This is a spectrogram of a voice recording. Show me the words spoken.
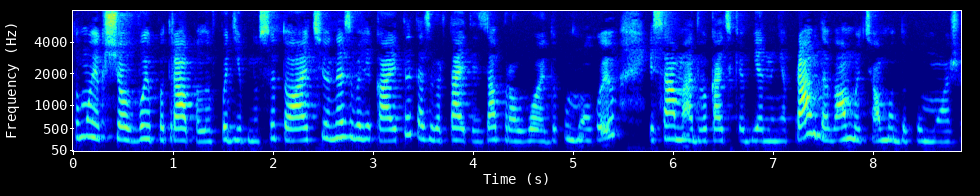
Тому, якщо ви потрапили в подібну ситуацію, не зволікайте та звертайтесь за правовою допомогою, і саме адвокатське об'єднання Правда вам у цьому допоможе.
